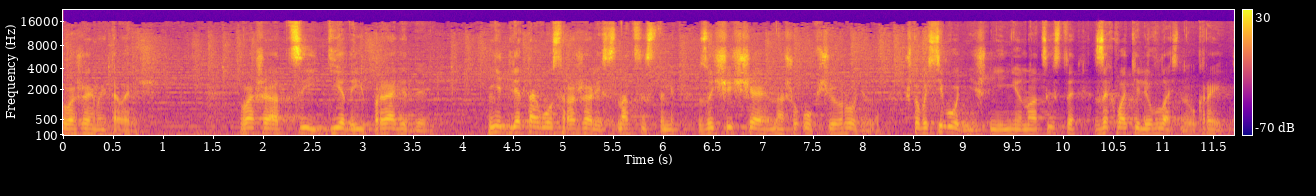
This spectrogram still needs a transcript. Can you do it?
Уважаемые товарищи, ваши отцы, деды и прадеды не для того сражались с нацистами, защищая нашу общую родину, чтобы сегодняшние неонацисты захватили власть на Украине.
